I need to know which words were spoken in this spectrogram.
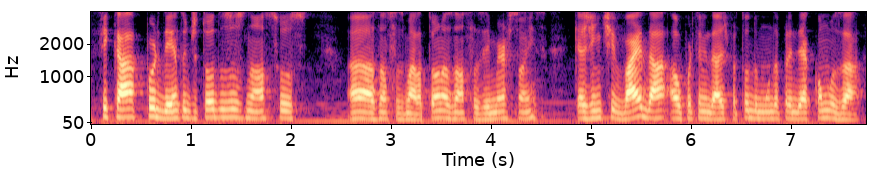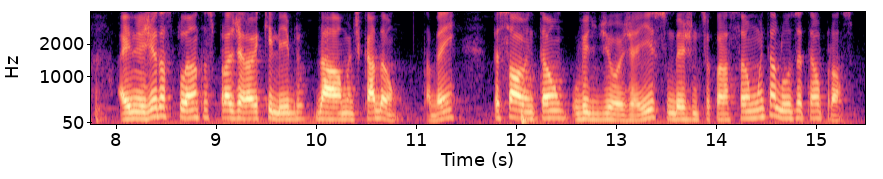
ficar por dentro de todos os nossos, uh, as nossas maratonas, nossas imersões, que a gente vai dar a oportunidade para todo mundo aprender a como usar a energia das plantas para gerar o equilíbrio da alma de cada um, tá bem? Pessoal, então o vídeo de hoje é isso, um beijo no seu coração, muita luz e até o próximo.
